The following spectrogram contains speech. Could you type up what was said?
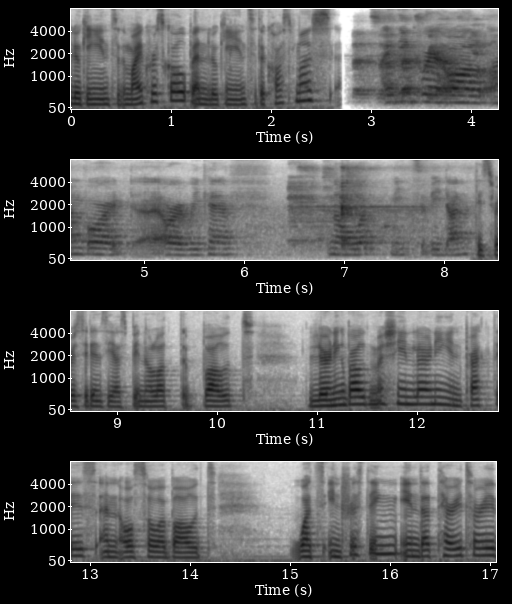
looking into the microscope and looking into the cosmos. I think we're all on board, we kind of know what needs to be done. This residency has been a lot about learning about machine learning in practice and also about what's interesting in that territory.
